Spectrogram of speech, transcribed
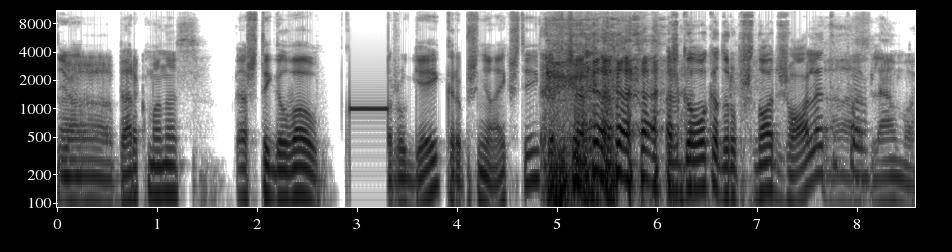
Jo. a, Bergmanas. Aš tai galvau, Rūgiai, krapšnio aikštėje. Aš galvoju, kad rupšnot žolę. Lemba.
